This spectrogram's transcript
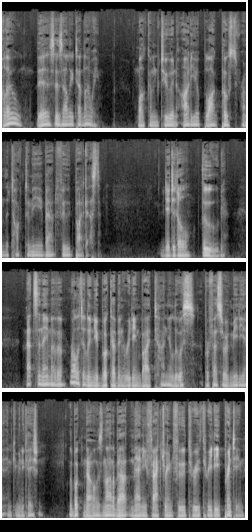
hello. This is Ali Tadlawi. Welcome to an audio blog post from the Talk to Me About Food podcast. Digital Food. That's the name of a relatively new book I've been reading by Tania Lewis, a professor of media and communication. The book, no, is not about manufacturing food through 3D printing.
